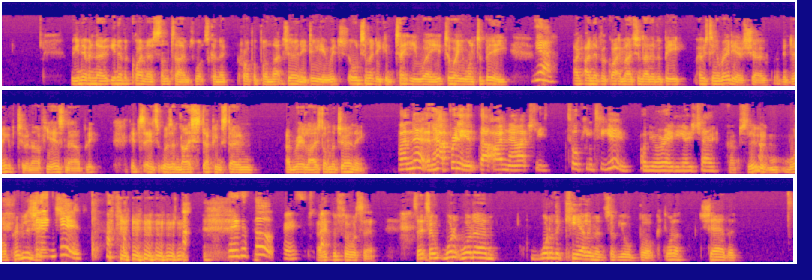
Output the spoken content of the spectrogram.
Well, you never know, you never quite know sometimes what's going to crop up on that journey, do you? Which ultimately can take you way to where you want to be. Yeah. I, I never quite imagined I'd ever be hosting a radio show. I've been doing it for two and a half years now, but it, it's, it was a nice stepping stone I realised on the journey. I know, and how brilliant that I'm now actually talking to you on your radio show. Absolutely. What a privilege. Who knew? Who'd have thought, Chris? I'd have thought it. So, so what, what, um, what are the key elements of your book? Do you want to share the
